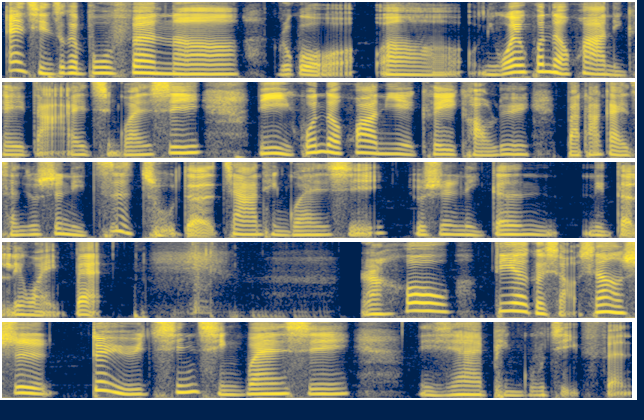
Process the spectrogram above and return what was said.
爱情这个部分呢，如果呃你未婚的话，你可以打爱情关系；你已婚的话，你也可以考虑把它改成就是你自主的家庭关系，就是你跟你的另外一半。然后第二个小项是对于亲情关系，你现在评估几分？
